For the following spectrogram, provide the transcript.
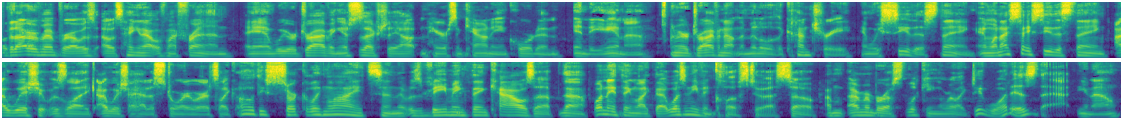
but I remember I was I was hanging out with my friend and we were driving. This was actually out in Harrison County in Corydon, Indiana. And we were driving out in the middle of the country and we see this thing. And when I say see this thing, I wish it was like, I wish I had a story where it's like, oh, these circling lights and it was beaming thing cows up. No, wasn't anything like that. It wasn't even close to us. So I'm, I remember us looking and we're like, dude, what is that? You know,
